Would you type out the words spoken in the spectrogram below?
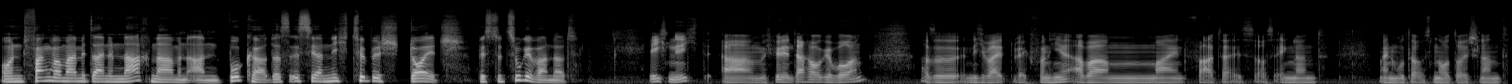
Und fangen wir mal mit deinem Nachnamen an. Booker, das ist ja nicht typisch deutsch. Bist du zugewandert? Ich nicht. Ähm, ich bin in Dachau geboren, also nicht weit weg von hier, aber mein Vater ist aus England, meine Mutter aus Norddeutschland.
